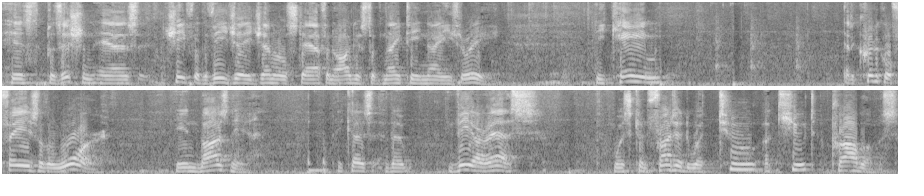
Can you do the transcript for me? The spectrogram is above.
his position as chief of the VJ General Staff in August of 1993. He came at a critical phase of the war in Bosnia because the VRS was confronted with two acute problems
